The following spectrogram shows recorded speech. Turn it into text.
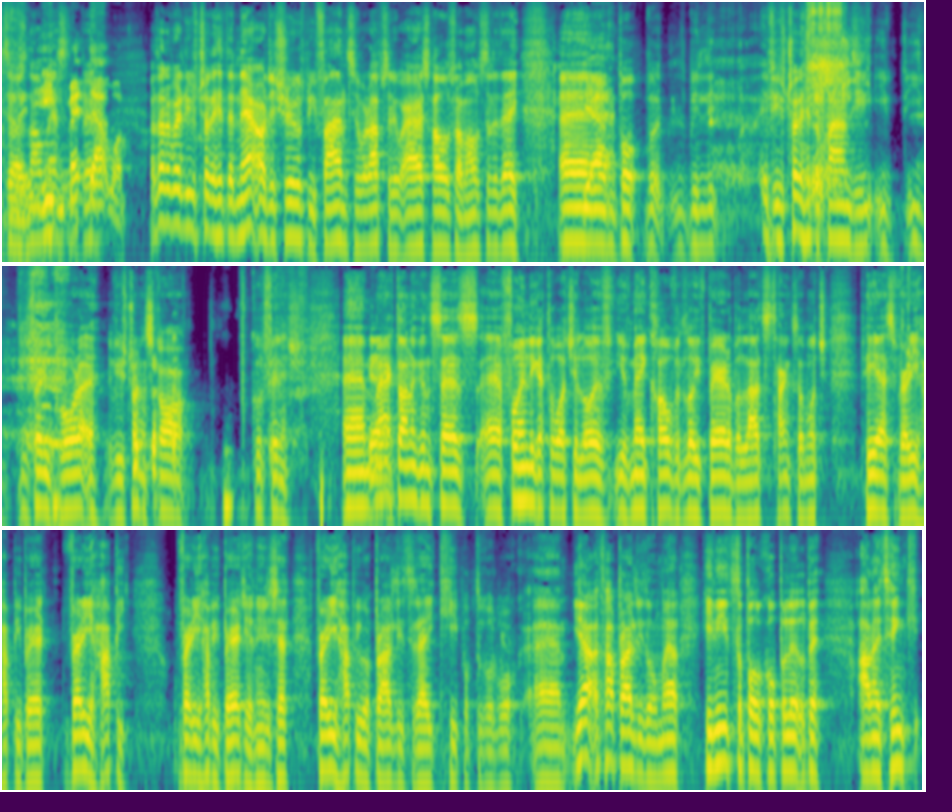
so no he meant that one. I don't know whether he was trying to hit the net or the Shrewsbury fans who were absolute arseholes for most of the day. Um, yeah. But, but if he was trying to hit the fans, he, he, he was very poor at it. If he was trying to score, good finish. Um, yeah. Mark Donegan says, uh, finally get to watch you live. You've made COVID life bearable, lads. Thanks so much. P.S. Very happy, bear- very happy very happy birthday. And he said, very happy with Bradley today. Keep up the good work. Um, yeah, I thought Bradley done well. He needs to bulk up a little bit. And I think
